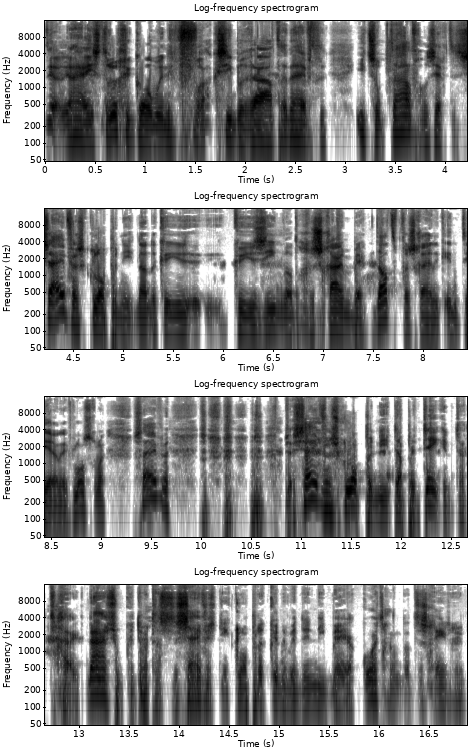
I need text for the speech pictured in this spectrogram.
Ja. hij is teruggekomen in die fractieberaad en hij heeft iets op tafel gezegd. De cijfers kloppen niet. Nou, dan kun je, kun je zien wat een geschuimbek dat waarschijnlijk intern heeft losgemaakt. Cijfers, de cijfers kloppen niet. Dat betekent, dat ga ik nazoeken. Dat als de cijfers niet kloppen, dan kunnen we er niet mee akkoord gaan. Dat is geen...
